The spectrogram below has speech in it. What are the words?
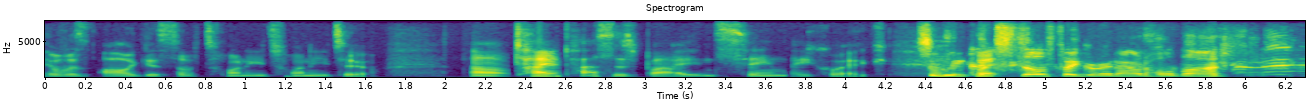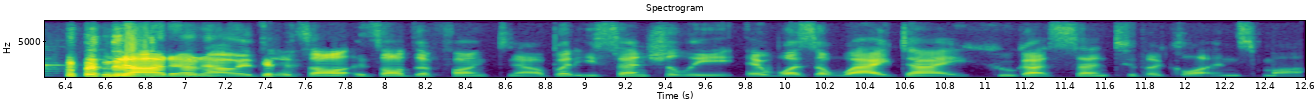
it was August of 2022. Uh, time passes by insanely quick. So we could but, still figure it out. Hold on. no, no, no. It's, it's all it's all defunct now. But essentially, it was a Wagdie who got sent to the Glutton's Maw.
